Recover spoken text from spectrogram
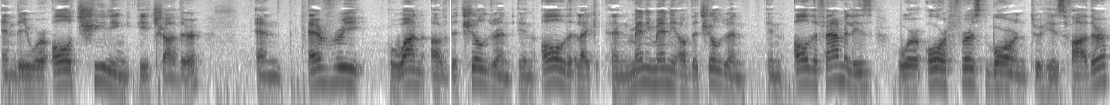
and they were all cheating each other and every one of the children in all the like and many many of the children in all the families were or firstborn to his father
